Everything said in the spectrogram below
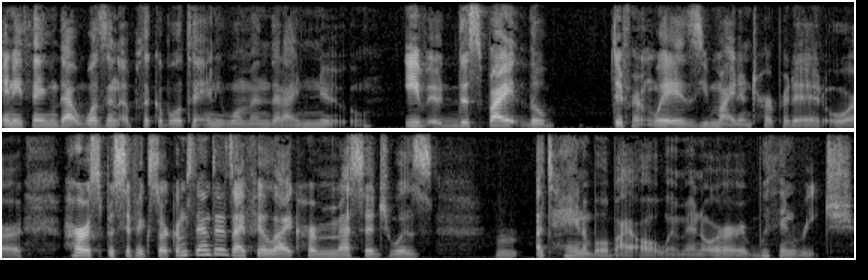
anything that wasn't applicable to any woman that I knew. Even despite the different ways you might interpret it or her specific circumstances, I feel like her message was attainable by all women or within reach.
